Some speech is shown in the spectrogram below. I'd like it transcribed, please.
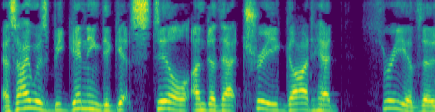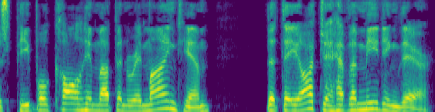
As I was beginning to get still under that tree, God had three of those people call him up and remind him that they ought to have a meeting there.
